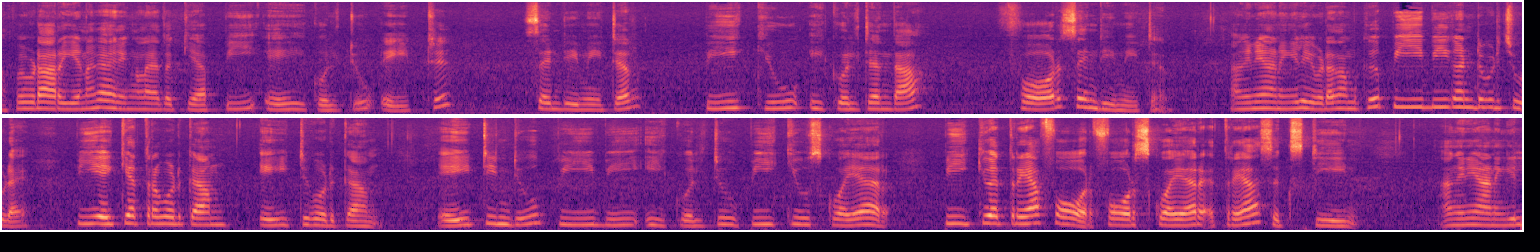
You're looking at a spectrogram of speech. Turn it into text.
അപ്പോൾ ഇവിടെ അറിയണ കാര്യങ്ങൾ ഏതൊക്കെയാണ് P A equal to eight centimetre P Q equal to എന്താ? ഫോർ സെന്റിമീറ്റർ അങ്ങനെയാണെങ്കിൽ ഇവിടെ നമുക്ക് പി ബി കണ്ടുപിടിച്ചൂടെ? പി എക്ക് എത്ര കൊടുക്കാം? എയ്റ്റ് കൊടുക്കാം. Eight into P B equal to P Q square P Q എത്രയാ? ഫോർ ഫോർ സ്ക്വയർ എത്രയാ? സിക്സ്റ്റീൻ അങ്ങനെയാണെങ്കിൽ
